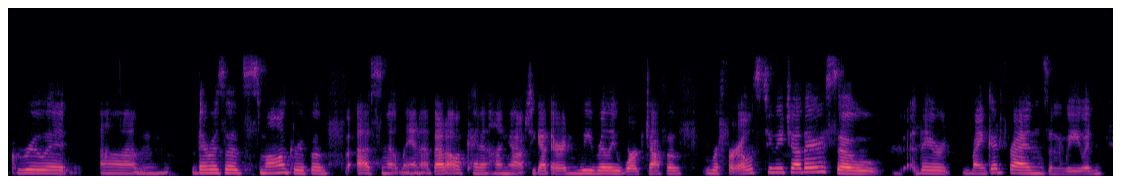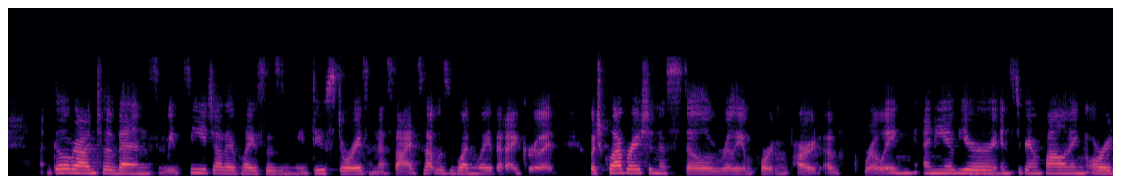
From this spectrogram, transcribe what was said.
grew it um, there was a small group of us in Atlanta that all kind of hung out together and we really worked off of referrals to each other. So they were my good friends and we would go around to events and we'd see each other places and we'd do stories on the side. So that was one way that I grew it, which collaboration is still a really important part of growing any of your mm-hmm. Instagram following or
